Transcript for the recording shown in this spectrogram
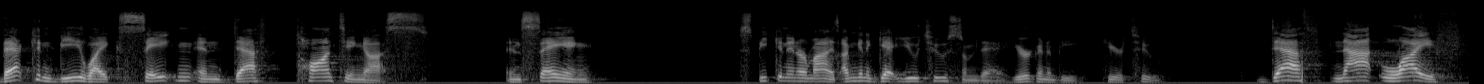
That can be like Satan and death taunting us and saying, speaking in our minds, I'm going to get you too someday. You're going to be here too. Death, not life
